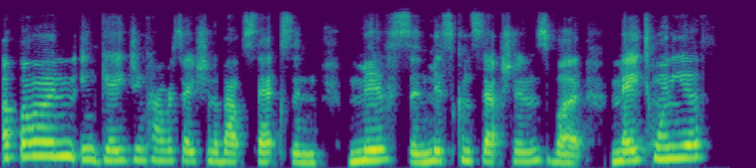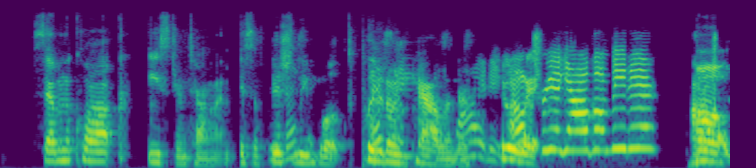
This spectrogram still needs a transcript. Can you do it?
a fun, engaging conversation about sex and myths and misconceptions. But May 20th, 7 o'clock Eastern time. It's officially that's- booked. Put it on your calendar. exciting. All it. three of y'all gonna be there? Oh,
